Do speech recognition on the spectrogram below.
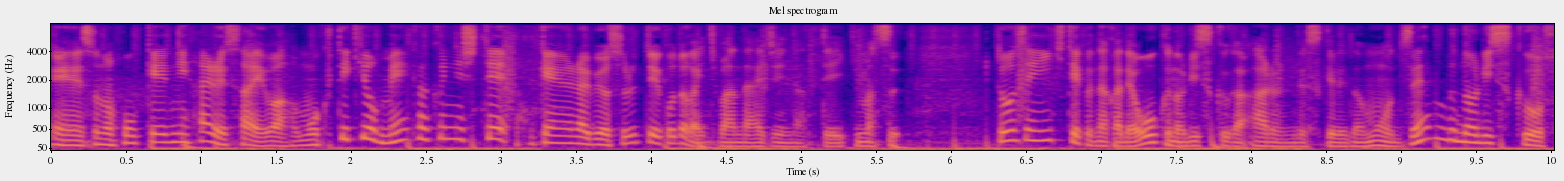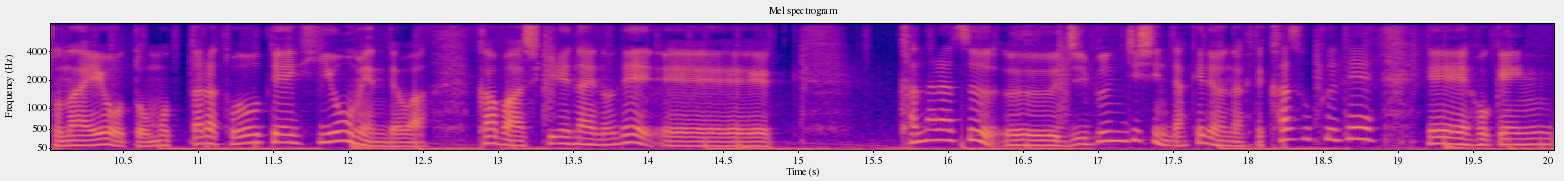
えー、その保険に入る際は目的を明確にして保険選びをするということが一番大事になっていきます。当然生きていく中で多くのリスクがあるんですけれども、全部のリスクを備えようと思ったら、到底費用面ではカバーしきれないので、えー必ず自分自身だけではなくて家族で、えー、保険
